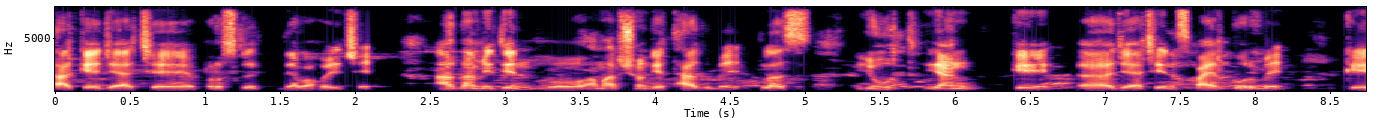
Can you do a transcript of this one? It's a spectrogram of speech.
তাকে যে আছে পুরস্কৃত দেওয়া হয়েছে। আগামী দিন ও আমার সঙ্গে থাকবে প্লাস ইউথ ইয়াং কে যে আছে ইন্সপায়ার করবে, কে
